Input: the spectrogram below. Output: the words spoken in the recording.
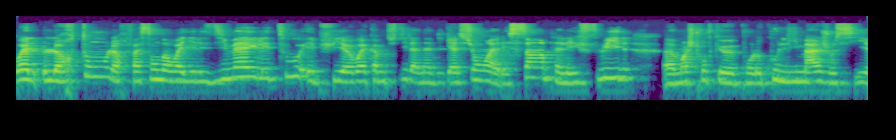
ouais, leur ton, leur façon d'envoyer les emails et tout. Et puis, euh, ouais, comme tu dis, la navigation, elle est simple, elle est fluide. Moi, je trouve que pour le coup, l'image aussi,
